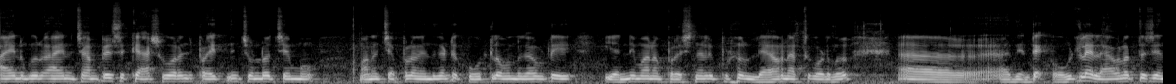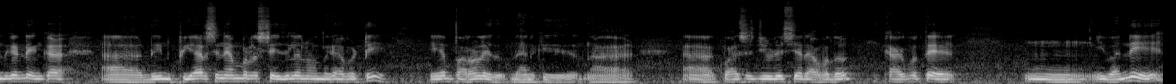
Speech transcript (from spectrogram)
ఆయన గురి ఆయన చంపేసి క్యాష్ గురించి ప్రయత్నించి ఉండొచ్చేమో మనం చెప్పలేం. ఎందుకంటే కోర్టులో ఉంది కాబట్టి ఇవన్నీ మనం ప్రశ్నలు ఇప్పుడు లేవనెత్తకూడదు. అది అంటే ఒకటిలే లేవనెత్తచ్చు. ఎందుకంటే ఇంకా దీని పిఆర్సీ నెంబర్ స్టేజ్లోనే ఉంది కాబట్టి ఏం పర్వాలేదు. దానికి నా క్వాసి జ్యుడిషియరీ అవ్వదు. కాకపోతే ఇవన్నీ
